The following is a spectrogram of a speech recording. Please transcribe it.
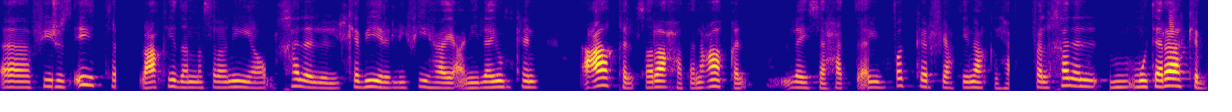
آه، في جزئية العقيدة النصرانية والخلل الكبير اللي فيها يعني لا يمكن عاقل صراحة عاقل ليس حتى يفكر في اعتناقها. فالخلل متراكب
